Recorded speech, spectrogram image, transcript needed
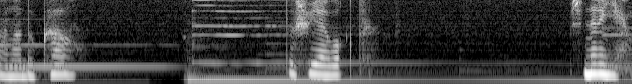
رانا دوكا. تو شوية وقت. باش نريحو.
